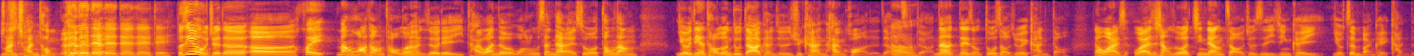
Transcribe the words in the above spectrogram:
蛮传统的。对对对对对对对，不是因为我觉得呃，会漫画通常讨论很热烈，以台湾的网络生态来说，通常有一定的讨论度，大家可能就是去看汉化的这样子，嗯、对啊，那那种多少就会看到。但我还是我还是想说，尽量找就是已经可以有正版可以看的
